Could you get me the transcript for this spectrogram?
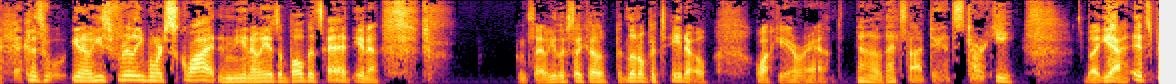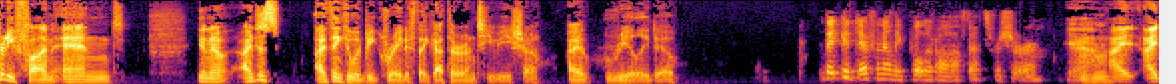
because you know he's really more squat and you know he has a bulbous head, you know. And so he looks like a little potato walking around. No, that's not Dan Starkey. But yeah, it's pretty fun. And, you know, I just, I think it would be great if they got their own TV show. I really do. they could definitely pull it off. That's for sure. Yeah, Mhm. I, I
